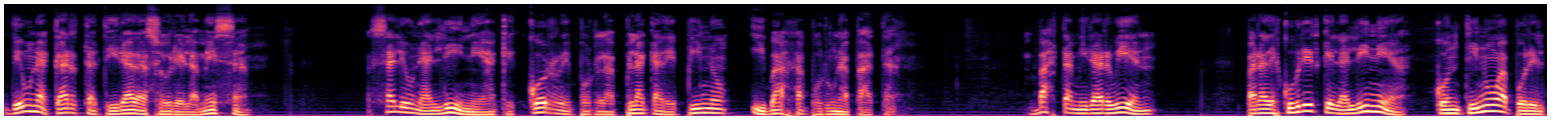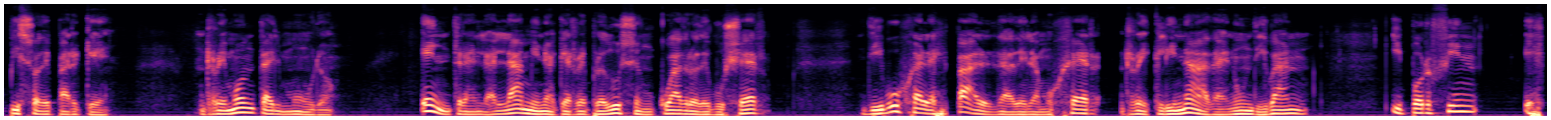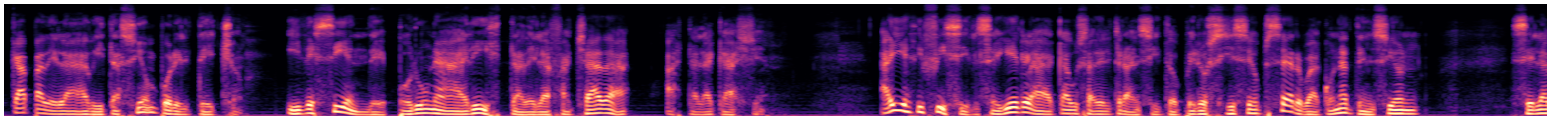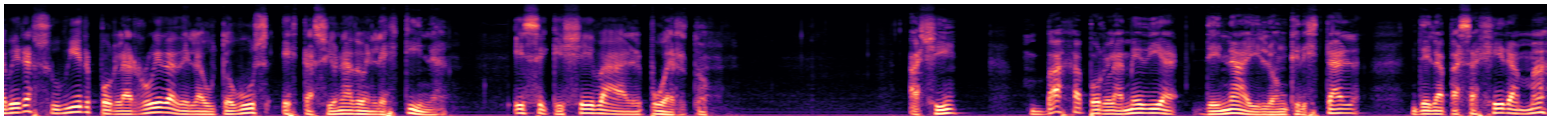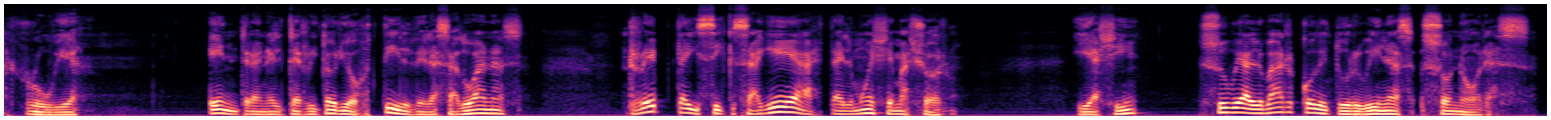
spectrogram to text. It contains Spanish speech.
De una carta tirada sobre la mesa sale una línea que corre por la placa de pino y baja por una pata. Basta mirar bien para descubrir que la línea continúa por el piso de parqué, remonta el muro, entra en la lámina que reproduce un cuadro de Boucher, dibuja la espalda de la mujer reclinada en un diván y por fin escapa de la habitación por el techo y desciende por una arista de la fachada hasta la calle. Ahí es difícil seguirla a causa del tránsito, pero si se observa con atención, se la verá subir por la rueda del autobús estacionado en la esquina, ese que lleva al puerto. Allí baja por la media de nylon cristal de la pasajera más rubia entra en el territorio hostil de las aduanas, repta y zigzaguea hasta el muelle mayor, y allí sube al barco de turbinas sonoras.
